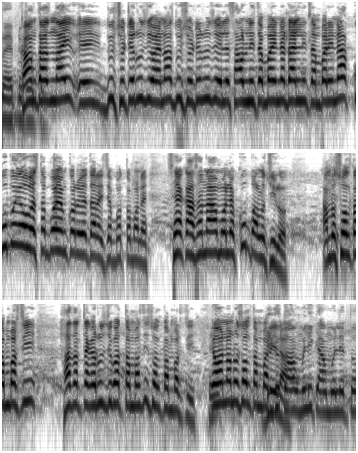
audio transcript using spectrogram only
নাই কাম কাজ নাই এই দুইশোটি রুজি হয় না দুইশোটি রুজি হলে চাউল নিতে পারি না ডাল নিতে পারি না খুবই অবস্থা ভয়ঙ্কর হয়ে দাঁড়াইছে বর্তমানে। শেখ হাসিনা আমলে খুব ভালো ছিল। আমরা চলতাম পারছি হাজার টাকা রুজি করতাম পারছি চলতাম পারছি। এখন আমরা চলতাম পারি না। আওয়ামী লীগ আমলে তো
